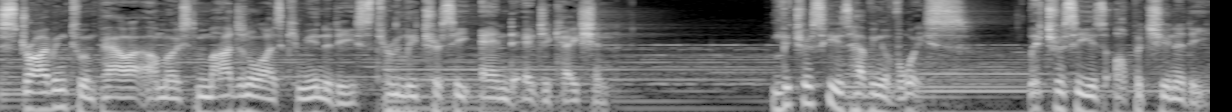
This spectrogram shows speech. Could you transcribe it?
striving to empower our most marginalised communities through literacy and education. Literacy is having a voice. Literacy is opportunity.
